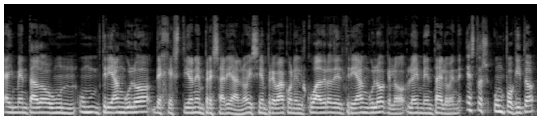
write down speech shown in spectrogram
ha inventado un, triángulo de gestión empresarial, ¿no? Y siempre va con el cuadro del triángulo que lo, ha inventado y lo vende. Esto es un poquito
